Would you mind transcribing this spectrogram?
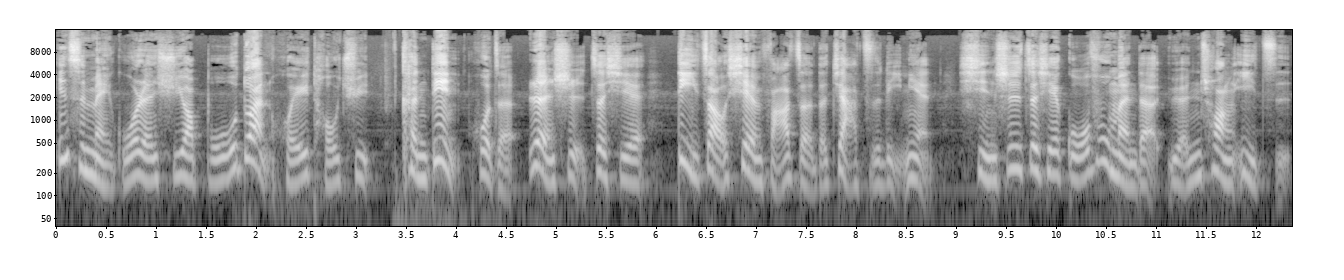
因此，美国人需要不断回头去肯定或者认识这些缔造宪法者的价值理念。醒思这些国父们的原创意志。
